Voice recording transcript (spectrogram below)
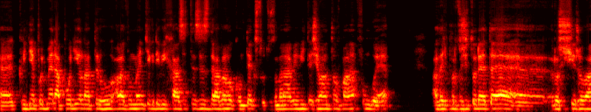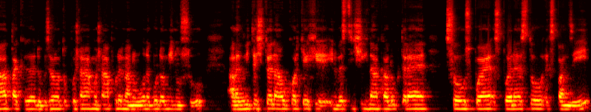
eh, klidně pojďme na podíl na trhu, ale v momentě, kdy vycházíte ze zdravého kontextu, to znamená, vy víte, že vám to v malém funguje, a teď, protože to jdete rozšiřovat, tak dobře, ono to možná, možná půjde na nulu nebo do mínusu, ale víte, že to je na úkor těch investičních nákladů, které jsou spoje, spojené s tou expanzí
